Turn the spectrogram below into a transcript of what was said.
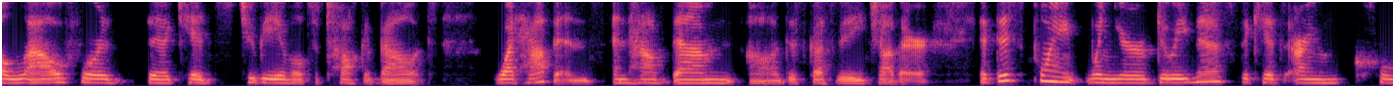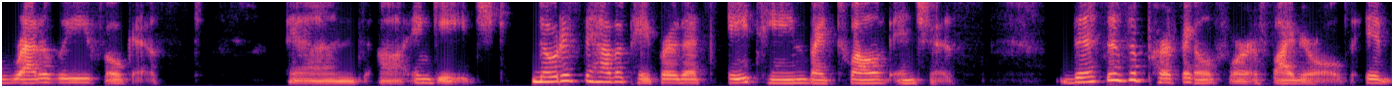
allow for the kids to be able to talk about what happens and have them uh, discuss with each other. At this point, when you're doing this, the kids are incredibly focused and uh, engaged. Notice they have a paper that's 18 by 12 inches. This is a perfect for a five year old. It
